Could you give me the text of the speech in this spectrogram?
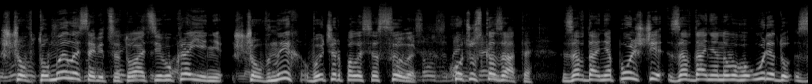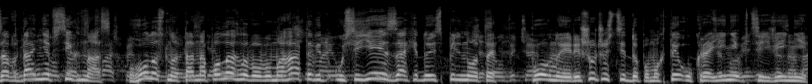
що втомилися від ситуації в Україні, що в них вичерпалися сили. Хочу сказати, завдання Польщі, завдання нового уряду, завдання всіх нас. голосно та наполегливо вимагати від усієї західної спільноти повної рішучості допомогти Україні в цій війні.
